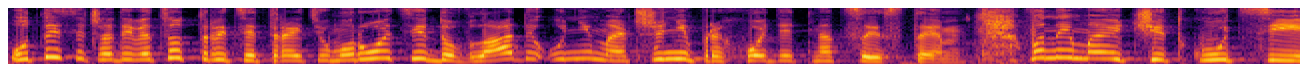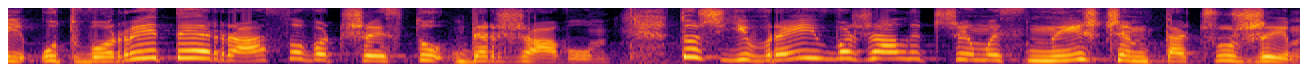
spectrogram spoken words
У 1933 році до влади у Німеччині приходять нацисти. Вони мають чітку ціль утворити расово чисту державу. Тож євреїв вважали чимось нижчим та чужим,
